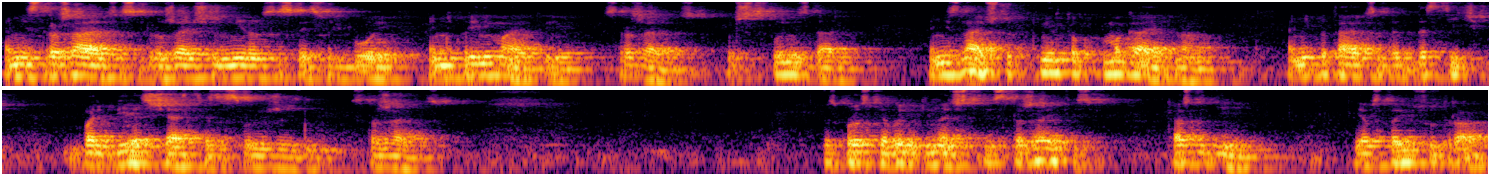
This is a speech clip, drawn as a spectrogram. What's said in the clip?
Они сражаются с окружающим миром, со своей судьбой. Они принимают ее, сражаются. Большинство не сдали. Они знают, что этот мир только помогает нам. Они пытаются достичь борьбе счастья за свою жизнь. Сражаются. Вы спросите, а вы, Геннадий, сражаетесь? Каждый день. Я встаю с утра,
